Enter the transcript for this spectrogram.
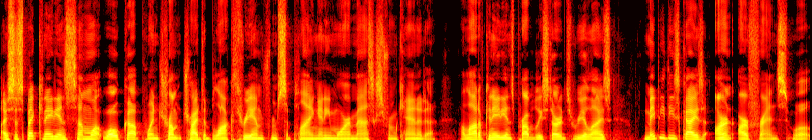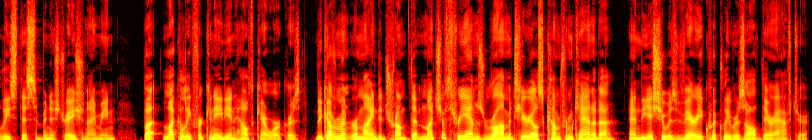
I suspect Canadians somewhat woke up when Trump tried to block 3M from supplying any more masks from Canada. A lot of Canadians probably started to realize maybe these guys aren't our friends, well, at least this administration, I mean, but luckily for Canadian healthcare workers, the government reminded Trump that much of 3M's raw materials come from Canada, and the issue was very quickly resolved thereafter.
